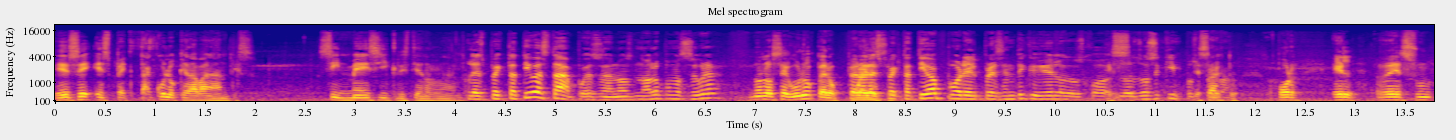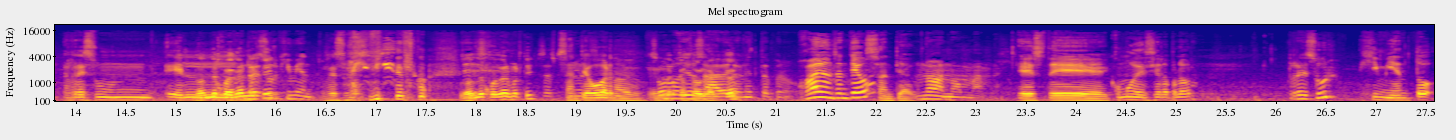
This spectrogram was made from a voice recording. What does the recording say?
ese espectáculo que daban antes. Sin Messi y Cristiano Ronaldo. La expectativa está, pues, o sea, no, no lo podemos asegurar. No lo seguro, pero Pero puede la ser. expectativa por el presente que viven los dos, Es- los dos equipos. Exacto. perdón. Por el resu, resun- el ¿Dónde juegan? Resurgimiento. Resurgimiento. ¿Dónde juega el Martín? Santiago Bernabéu. Solo Dios sabe, la neta, pero. ¿Juegan en Santiago? Santiago. No, no mames. Este, ¿cómo decía la palabra? Resur. Regimiento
